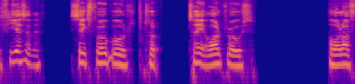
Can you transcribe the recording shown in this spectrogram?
i 80'erne. 6 Pro Bowls, 3 All Pros, Hall of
